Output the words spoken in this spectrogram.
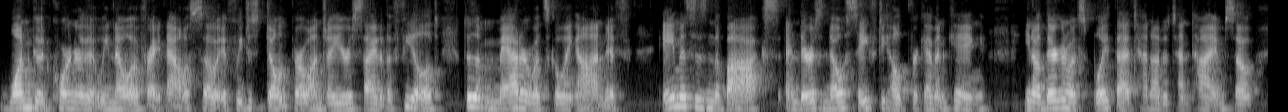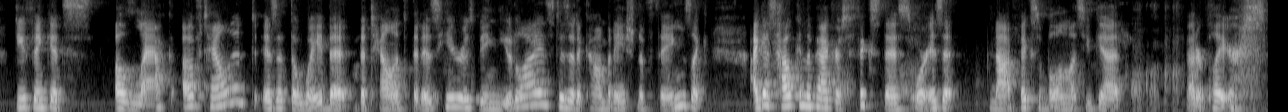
one good corner that we know of right now. So if we just don't throw on Jaire's side of the field, doesn't matter what's going on. If Amos is in the box and there's no safety help for Kevin King, you know, they're going to exploit that 10 out of 10 times. So do you think it's a lack of talent? Is it the way that the talent that is here is being utilized? Is it a combination of things? Like, I guess, how can the Packers fix this, or is it not fixable unless you get better players?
